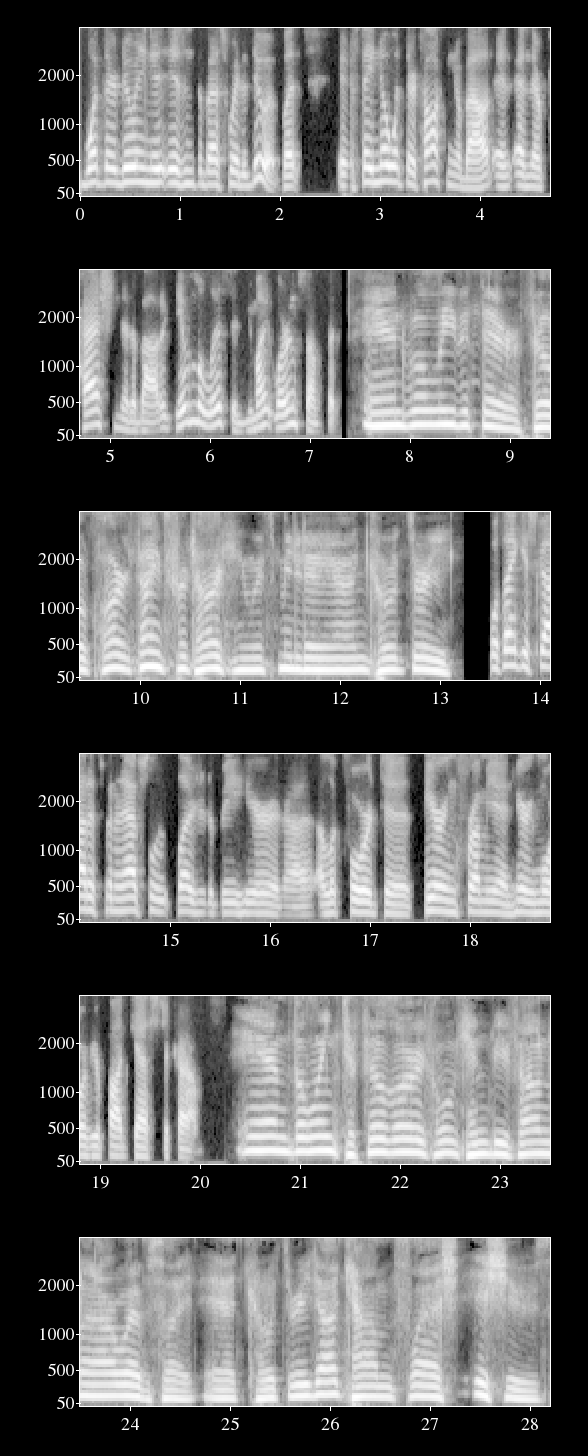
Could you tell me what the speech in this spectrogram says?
what they're doing isn't the best way to do it. But if they know what they're talking about and, and they're passionate about it, give them a listen. You might learn something. And we'll leave it there. Phil Clark, thanks for talking with me today on Code 3. Well, thank you, Scott. It's been an absolute pleasure to be here, and uh, I look forward to hearing from you and hearing more of your podcasts to come. And the link to Phil's article can be found on our website at code3.com slash issues.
